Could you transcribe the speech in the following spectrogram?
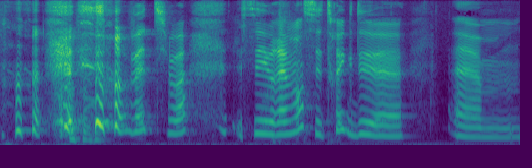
en fait tu vois c'est vraiment ce truc de euh, euh,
